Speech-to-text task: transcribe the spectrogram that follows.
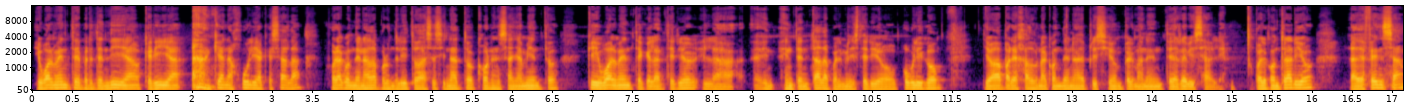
igualmente pretendía, quería que Ana Julia Quesada fuera condenada por un delito de asesinato con ensañamiento que igualmente que la anterior y la intentada por el Ministerio Público llevaba aparejado una condena de prisión permanente revisable. Por el contrario, la defensa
